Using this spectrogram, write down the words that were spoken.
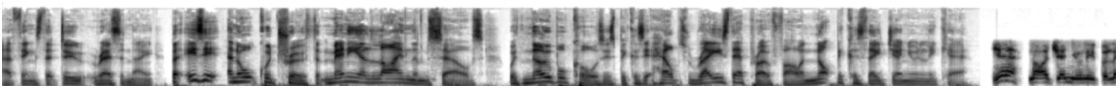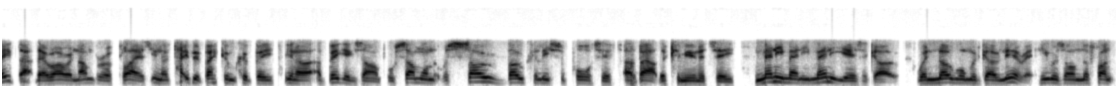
uh, things that do resonate. But is it an awkward truth that many align themselves with noble causes because it helps raise their profile and not because they genuinely care? Yeah, no, I genuinely believe that. There are a number of players. You know, David Beckham could be, you know, a big example. Someone that was so vocally supportive about the community many, many, many years ago when no one would go near it. He was on the front,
